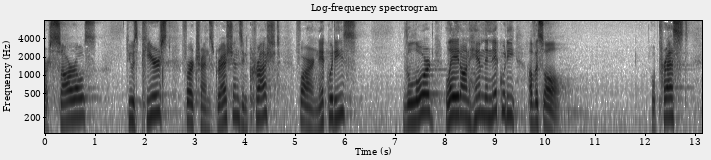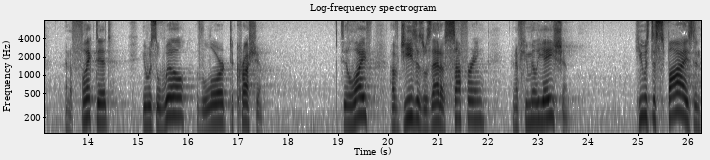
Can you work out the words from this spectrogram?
our sorrows. He was pierced for our transgressions and crushed for our iniquities. The Lord laid on him the iniquity of us all. Oppressed and afflicted, it was the will of the Lord to crush him. See, the life of Jesus was that of suffering and of humiliation. He was despised and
